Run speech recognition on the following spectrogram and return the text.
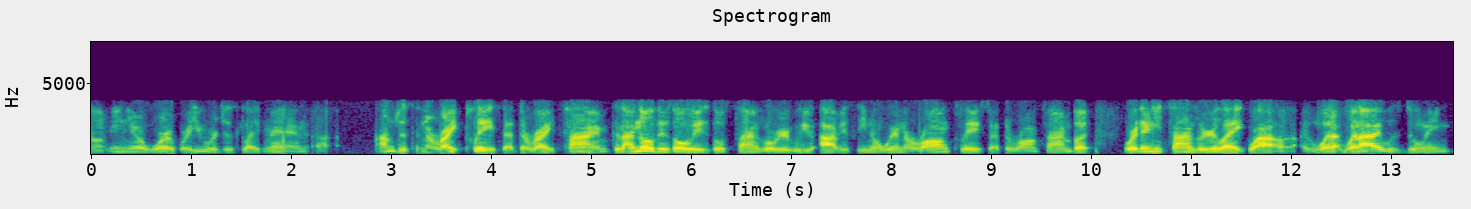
um, in your work where you were just like, man, uh, I'm just in the right place at the right time? Because I know there's always those times where we, we obviously know we're in the wrong place at the wrong time. But were there any times where you're like, wow, what what I was doing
